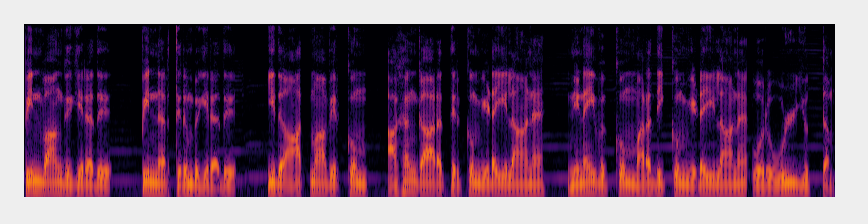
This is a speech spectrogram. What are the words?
பின்வாங்குகிறது பின்னர் திரும்புகிறது. இது ஆத்மாவிற்கும் அகங்காரத்திற்கும் இடையிலான நினைவுக்கும் மறதிக்கும் இடையிலான ஒரு உள் யுத்தம்.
